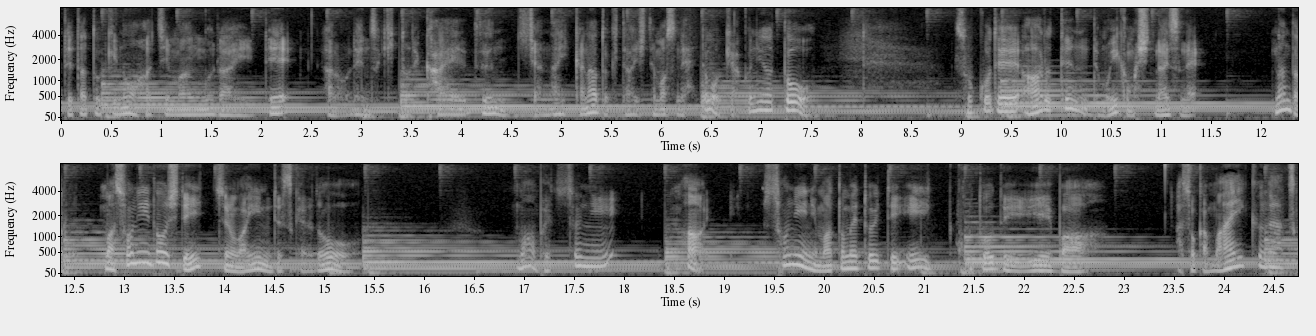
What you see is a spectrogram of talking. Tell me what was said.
出た時の8万ぐらいであのレンズキットで買えるんじゃないかなと期待してますね。でも逆に言うと、そこで R10 でもいいかもしれないですね。なんだろう。まあソニー同士でいいっていうのはいいんですけれど、まあ別に、まあソニーにまとめといていいことで言えば、あ、そっか、マイクが使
